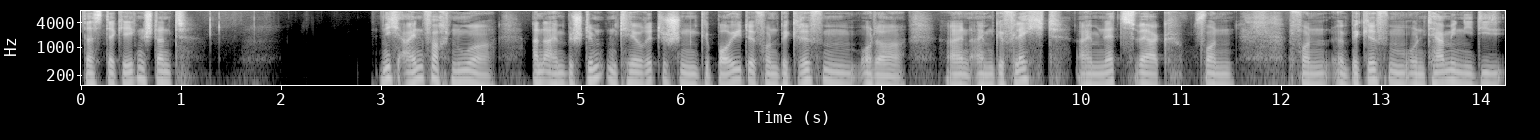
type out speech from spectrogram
dass der Gegenstand nicht einfach nur an einem bestimmten theoretischen Gebäude von Begriffen oder an einem Geflecht, einem Netzwerk von, von äh, Begriffen und Termini, die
